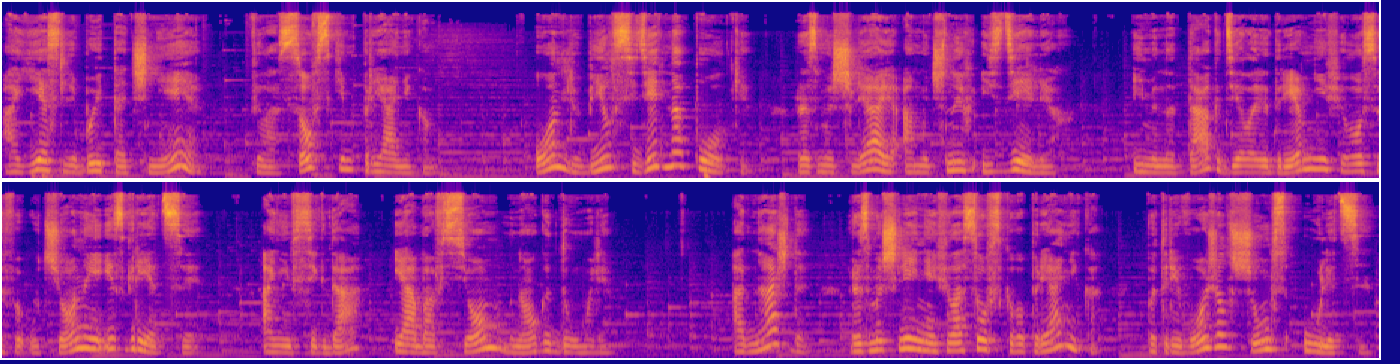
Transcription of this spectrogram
а если быть точнее, философским пряником. Он любил сидеть на полке, размышляя о мучных изделиях. Именно так делали древние философы-ученые из Греции. Они всегда и обо всем много думали. Однажды размышление философского пряника потревожил шум с улицы –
